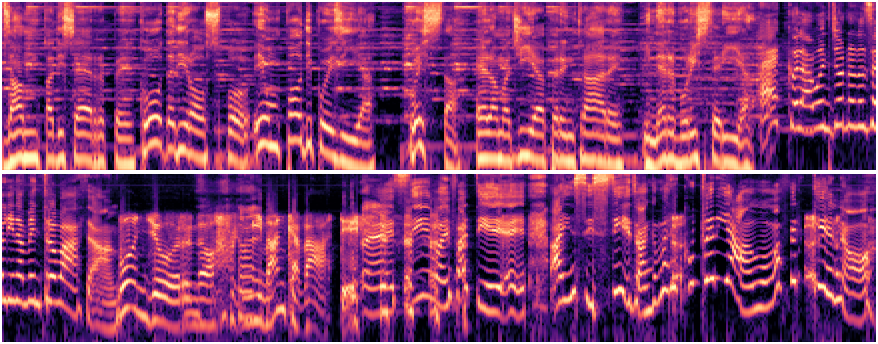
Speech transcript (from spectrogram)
zampa di serpe, coda di rospo e un po' di poesia. Questa è la magia per entrare in erboristeria. Eccola, buongiorno Rosalina, ben trovata. Buongiorno, mi mancavate. Eh sì, ma infatti eh, ha insistito anche, ma recuperiamo, ma perché no?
